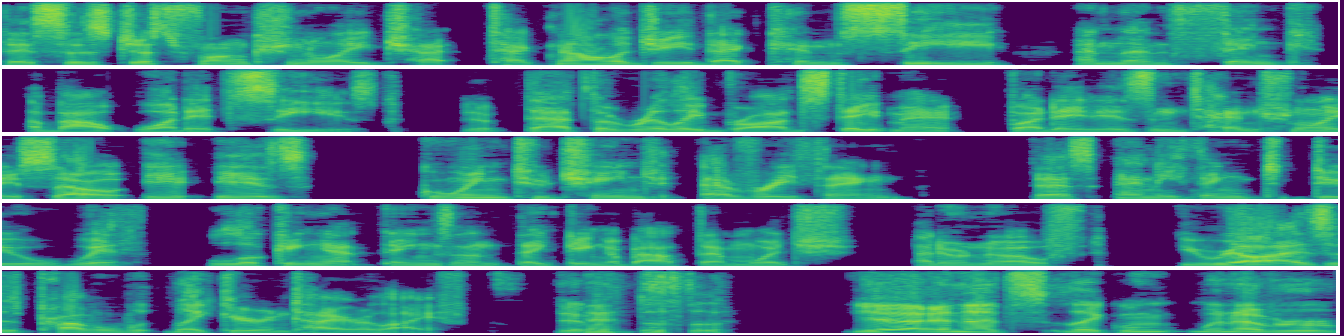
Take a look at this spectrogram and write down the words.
this is just functionally ch- technology that can see and then think about what it sees. That's a really broad statement, but it is intentionally so. It is going to change everything that has anything to do with looking at things and thinking about them, which I don't know if you realize is probably like your entire life. Yep. yeah. And that's like when, whenever,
